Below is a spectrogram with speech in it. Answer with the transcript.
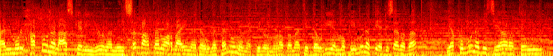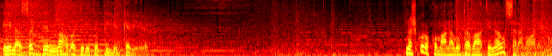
الملحقون العسكريون من 47 دولة وممثلو المنظمات الدولية المقيمون في أديس أبابا يقومون بزيارة إلى سد النهضة الإثيوبي الكبير. نشكركم على متابعتنا والسلام عليكم.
